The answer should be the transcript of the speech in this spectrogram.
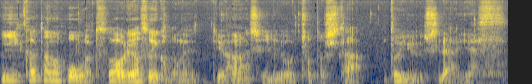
言い方の方が伝わりやすいかもねっていう話をちょっとしたという次第です。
